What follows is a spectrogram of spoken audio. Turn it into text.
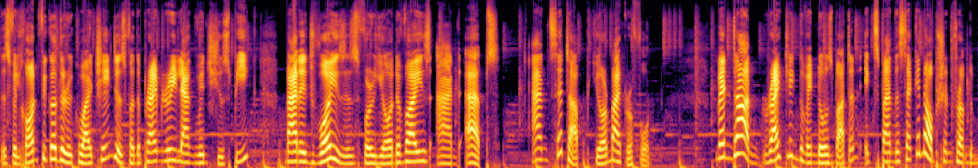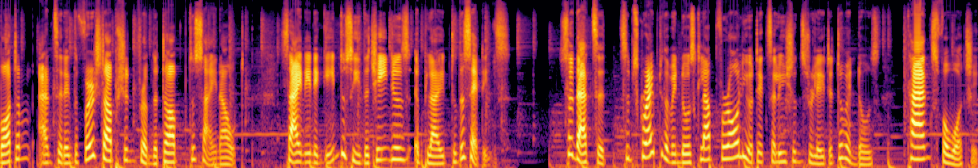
This will configure the required changes for the primary language you speak, manage voices for your device and apps, and set up your microphone. When done, right-click the Windows button, expand the second option from the bottom and select the first option from the top to sign out. Sign in again to see the changes applied to the settings. So that's it. Subscribe to the Windows Club for all your tech solutions related to Windows. Thanks for watching.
